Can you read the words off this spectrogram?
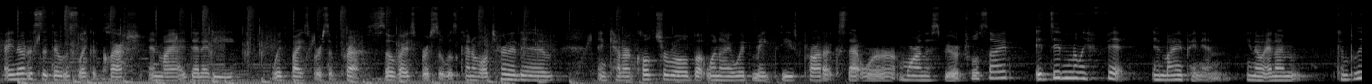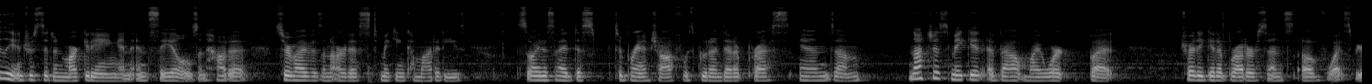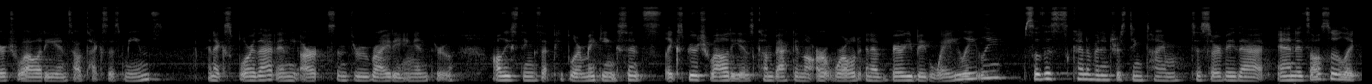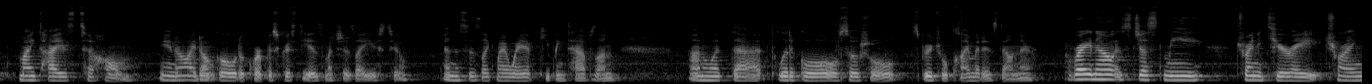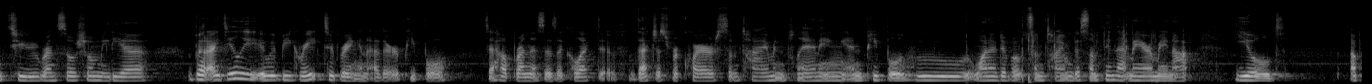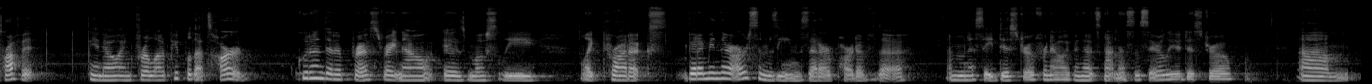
I noticed that there was like a clash in my identity with Vice Versa Press. So Vice Versa was kind of alternative and countercultural, but when I would make these products that were more on the spiritual side, it didn't really fit, in my opinion. You know, and I'm completely interested in marketing and, and sales and how to survive as an artist making commodities. So I decided to, to branch off with Curandera Press and um, not just make it about my work, but try to get a broader sense of what spirituality in South Texas means and explore that in the arts and through writing and through all these things that people are making since like spirituality has come back in the art world in a very big way lately. So this is kind of an interesting time to survey that and it's also like my ties to home. You know, I don't go to Corpus Christi as much as I used to. And this is like my way of keeping tabs on on what that political, social, spiritual climate is down there. Right now it's just me trying to curate, trying to run social media, but ideally it would be great to bring in other people to help run this as a collective. That just requires some time and planning and people who want to devote some time to something that may or may not yield a profit, you know, and for a lot of people that's hard. Curandera Press right now is mostly like products, but I mean, there are some zines that are part of the, I'm going to say distro for now, even though it's not necessarily a distro. Um,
